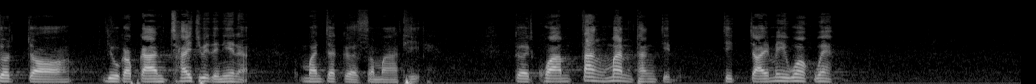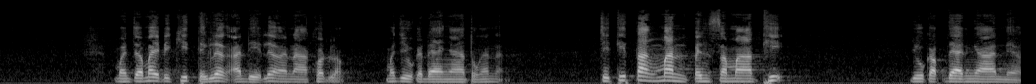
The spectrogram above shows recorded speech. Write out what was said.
จดจ่ออยู่กับการใช้ชีวิตอย่างนี้นะ่ะ มันจะเกิดสมาธิ เกิดความตั้งมั่นทางจิต จิตใจไม่วอกแวก มันจะไม่ไปคิดถึงเรื่องอดีตเรื่องอนาคตหรอก มันจะอยู่กับแดงงานตรงนั้นนะจิตที่ตั้งมั่นเป็นสมาธิอยู่กับแดนงานเนี่ย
